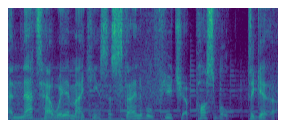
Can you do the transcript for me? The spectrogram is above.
and that's how we're making a sustainable future possible together.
